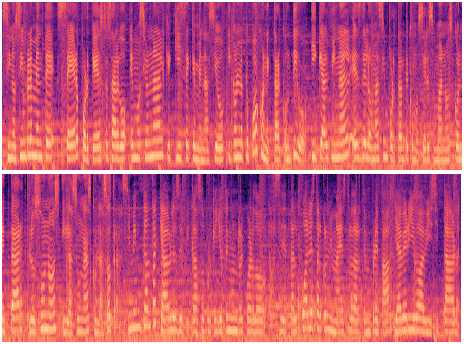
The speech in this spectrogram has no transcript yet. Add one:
sino simplemente ser porque esto es algo emocional personal que quise, que me nació y con lo que puedo conectar contigo. Y que al final es de lo más importante como seres humanos, conectar los unos y las unas con las otras. Y me encanta que hables de Picasso porque yo tengo un recuerdo así de tal cual estar con mi maestro de arte en prepa y haber ido a visitar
